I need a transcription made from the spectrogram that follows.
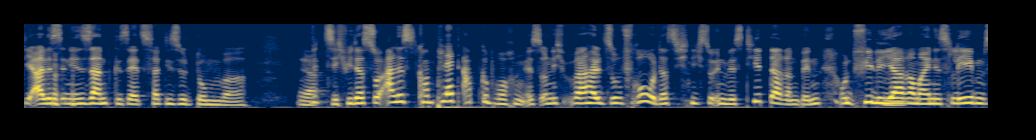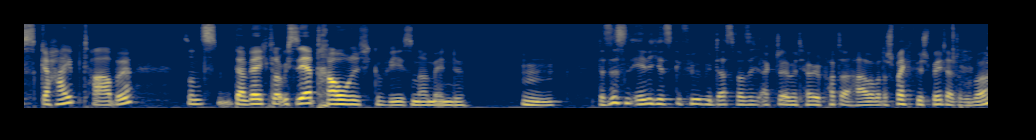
die alles in den Sand gesetzt hat, die so dumm war. Ja. Witzig, wie das so alles komplett abgebrochen ist. Und ich war halt so froh, dass ich nicht so investiert darin bin und viele Jahre meines Lebens gehypt habe. Sonst, da wäre ich, glaube ich, sehr traurig gewesen am Ende. Mhm. Das ist ein ähnliches Gefühl wie das, was ich aktuell mit Harry Potter habe, aber da sprechen wir später drüber.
